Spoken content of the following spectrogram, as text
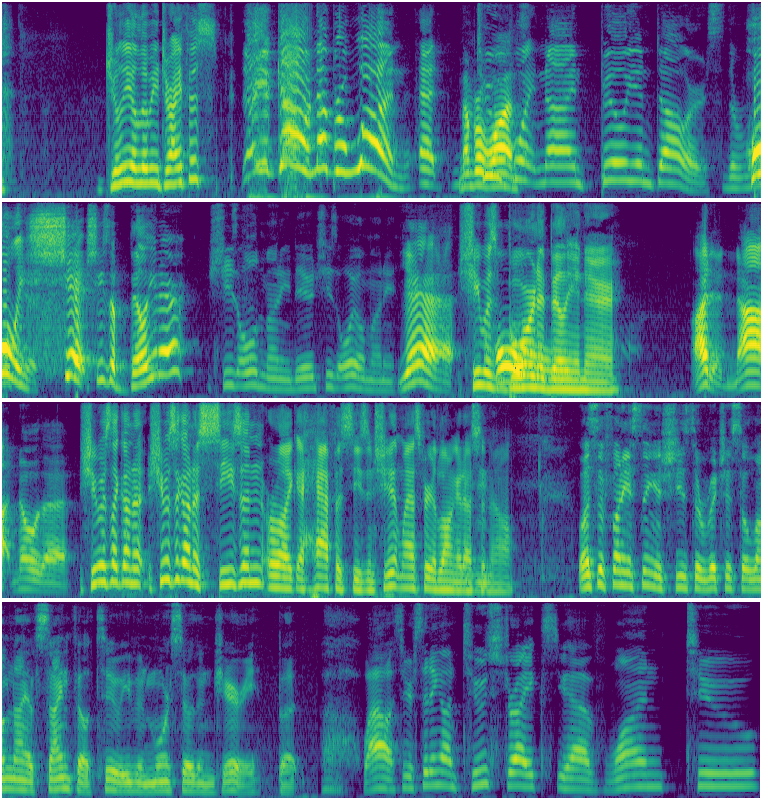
Julia Louis Dreyfus. There you go, number one at Number one. two point nine billion dollars. Holy richest. shit, she's a billionaire? She's old money, dude. She's oil money. Yeah. She was born a Oh. billionaire. I did not know that. She was like on a she was like on a season or like a half a season. She didn't last very long at Mm-hmm. SNL. Well, that's the funniest thing is she's the richest alumni of Seinfeld too, even more so than Jerry. But wow, so you're sitting on two strikes. You have one, two,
